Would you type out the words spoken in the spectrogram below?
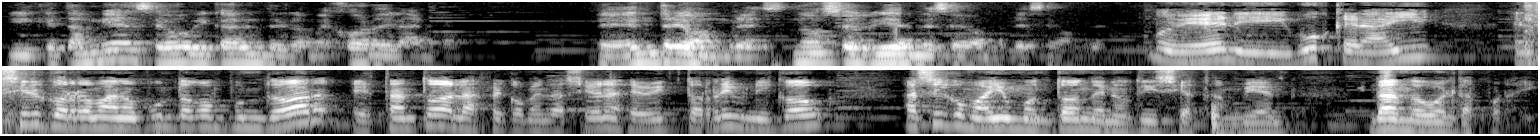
y que también se va a ubicar entre lo mejor del año. Eh, entre hombres. No se olviden de ese hombre, ese hombre. Muy bien, y busquen ahí en circoromano.com.ar están todas las recomendaciones de Víctor Rivnikov, así como hay un montón de noticias también dando vueltas por ahí.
